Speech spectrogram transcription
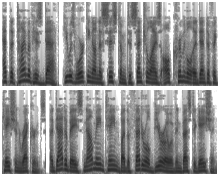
At the time of his death, he was working on a system to centralize all criminal identification records, a database now maintained by the Federal Bureau of Investigation.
